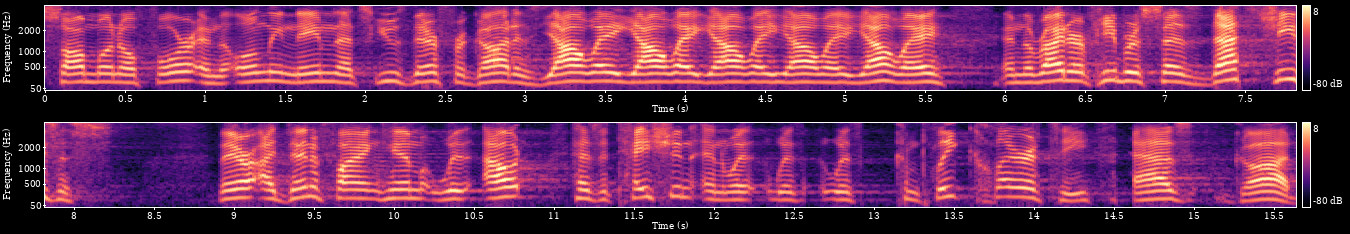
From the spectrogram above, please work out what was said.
Psalm 104, and the only name that's used there for God is Yahweh, Yahweh, Yahweh, Yahweh, Yahweh. And the writer of Hebrews says, That's Jesus. They are identifying him without hesitation and with, with, with complete clarity as God.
